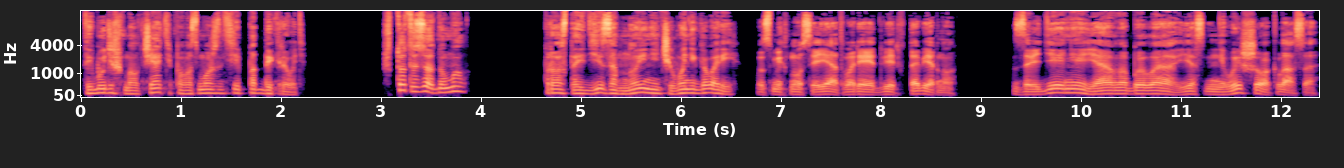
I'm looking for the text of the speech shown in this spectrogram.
«Ты будешь молчать и по возможности подыгрывать». «Что ты задумал?» «Просто иди за мной и ничего не говори», — усмехнулся я, отворяя дверь в таверну. Заведение явно было, если не высшего класса,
